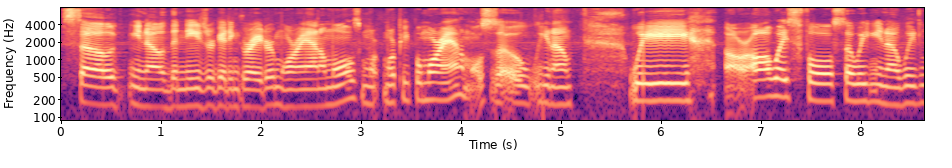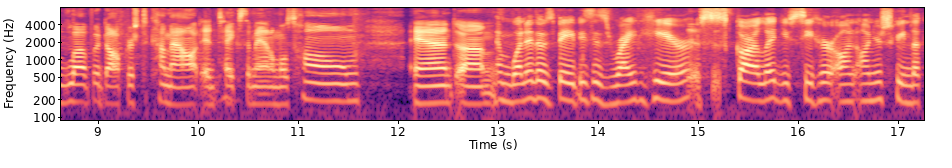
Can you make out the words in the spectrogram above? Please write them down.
So, you know, the needs are getting greater more animals, more, more people, more animals. So, you know, we are always full. So, we, you know, we love adopters to come out and take some animals home. And, um, And one of those babies is right here, This is- Scarlet. You see her on, on your screen. Look,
